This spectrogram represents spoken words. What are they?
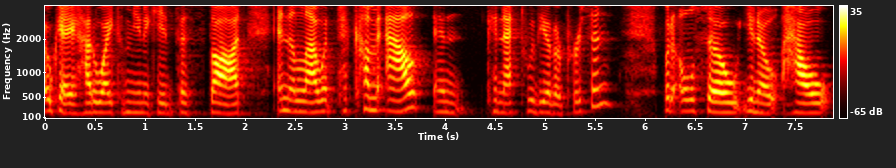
okay, how do I communicate this thought and allow it to come out and connect with the other person, but also, you know, how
